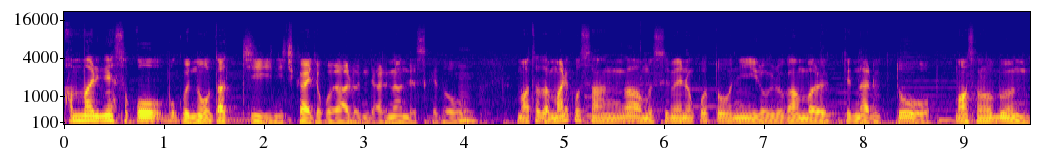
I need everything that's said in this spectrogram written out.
ああんまりねそこ僕ノータッチに近いところあるんであれなんですけど、うん。まあ、ただマリコさんが娘のことにいろいろ頑張るってなると、まあ、その分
